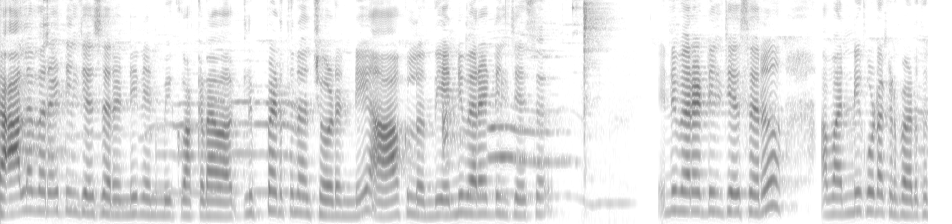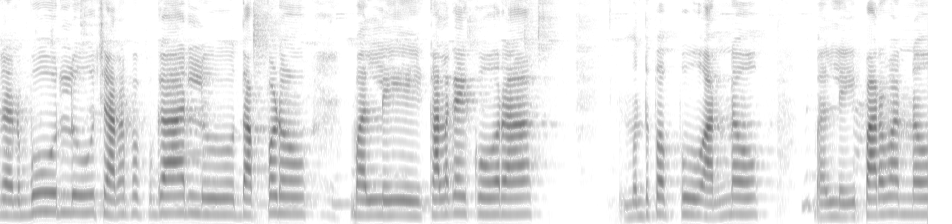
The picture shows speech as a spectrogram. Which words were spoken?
చాలా వెరైటీలు చేశారండి. నేను మీకు అక్కడ క్లిప్ పెడుతున్నాను చూడండి. ఆకులు ఉంది ఎన్ని వెరైటీలు చేశారు? ఎన్ని వెరైటీలు చేశారో అవన్నీ కూడా అక్కడ పెడుతున్నాను. బూర్లు శనగపప్పు గారెలు దప్పడం మళ్ళీ కలగాయ కూర ముద్దపప్పు అన్నం మళ్ళీ పరవన్నం.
